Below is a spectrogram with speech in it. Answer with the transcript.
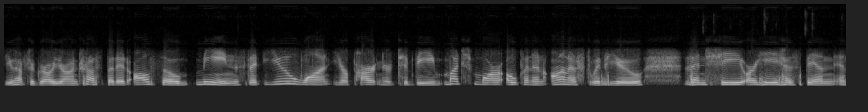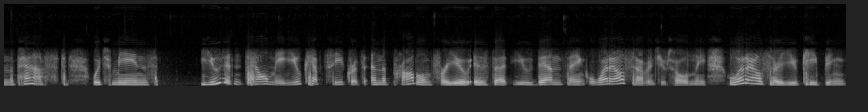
You have to grow your own trust, but it also means that you want your partner to be much more open and honest with you than she or he has been in the past, which means you didn't tell me. You kept secrets. And the problem for you is that you then think, what else haven't you told me? What else are you keeping,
